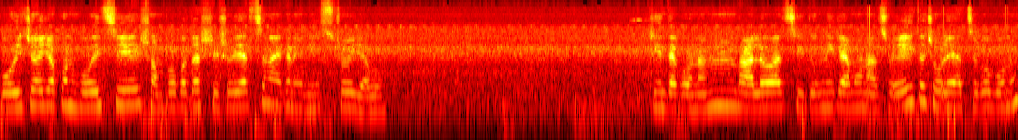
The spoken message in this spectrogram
পরিচয় যখন হয়েছে সম্পর্কটা শেষ হয়ে যাচ্ছে না, এখানে নিশ্চয়ই যাব। চিন্তা করো না, হুম, ভালো আছি, তুমি কেমন আছো? এই তো চলে যাচ্ছে গো বনু,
